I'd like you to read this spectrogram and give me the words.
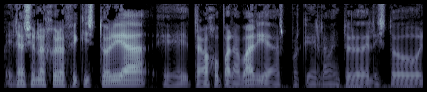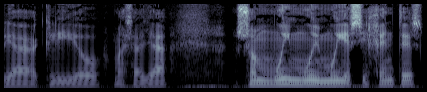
En National Geographic Historia eh, trabajo para varias, porque la aventura de la historia, Clio, más allá, son muy, muy, muy exigentes.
